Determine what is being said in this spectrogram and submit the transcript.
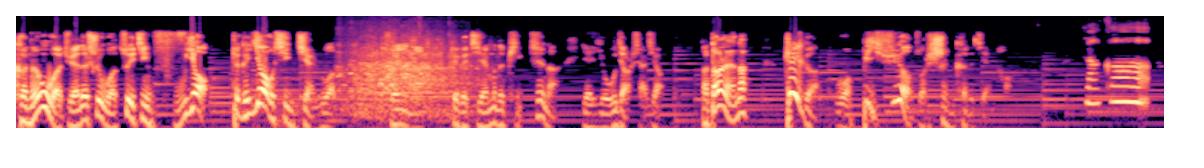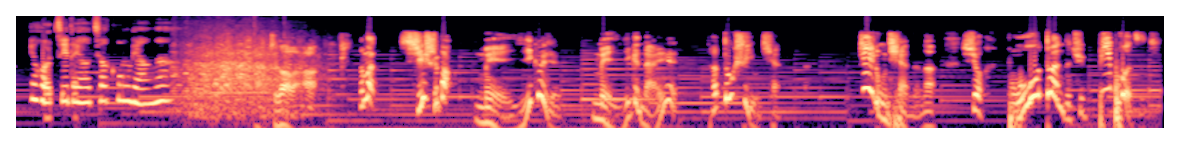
可能我觉得是我最近服药，这个药性减弱了，所以呢这个节目的品质呢也有点下降。那当然呢。这个我必须要做深刻的检讨。老公，一会儿记得要交公粮啊！啊，知道了啊。那么其实吧，每一个人，每一个男人，他都是有潜能的。这种潜能呢，需要不断的去逼迫自己，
